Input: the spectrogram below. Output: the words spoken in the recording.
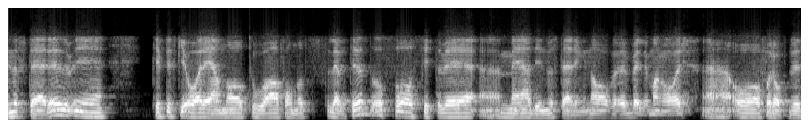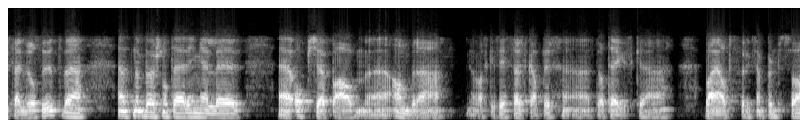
investerer i, typisk i år én og to av fondets levetid. Og så sitter vi eh, med de investeringene over veldig mange år eh, og forhåpentligvis selger oss ut ved enten en børsnotering eller oppkjøp av andre hva skal jeg si, selskaper. Strategiske buyouts f.eks. Så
